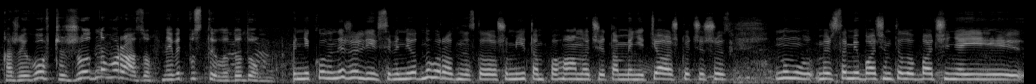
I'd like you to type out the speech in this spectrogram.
Каже, його ще жодного разу не відпустили додому. Він ніколи не жалівся. Він ні одного разу не сказав, що мені там погано, чи там мені тяжко, чи щось. Ну ми ж самі бачимо телебачення, і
